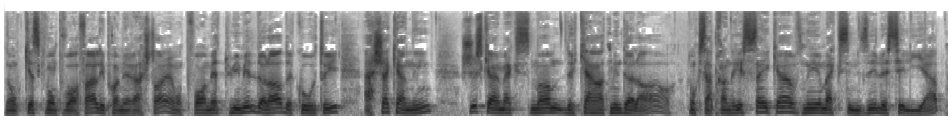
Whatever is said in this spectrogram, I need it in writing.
Donc, qu'est-ce qu'ils vont pouvoir faire les premiers acheteurs? Ils vont pouvoir mettre 8000 dollars de côté à chaque année jusqu'à un maximum de 40 000 dollars. Donc, ça prendrait 5 ans à venir maximiser le CELIAP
